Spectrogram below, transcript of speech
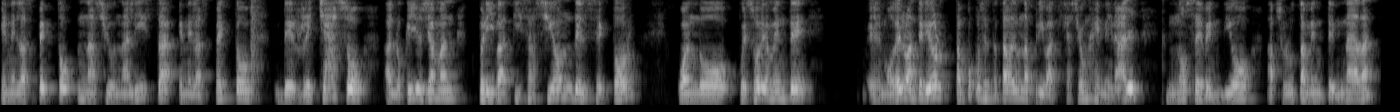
en el aspecto nacionalista, en el aspecto de rechazo a lo que ellos llaman privatización del sector, cuando pues obviamente el modelo anterior tampoco se trataba de una privatización general, no se vendió absolutamente nada.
